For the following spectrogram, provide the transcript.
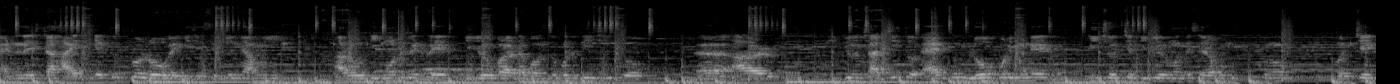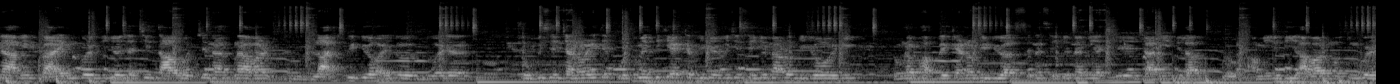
অ্যানালাইজটা হাই থেকে একটু পুরো লো হয়ে গেছে। সেই জন্য আমি আরও ডিমোটিভেট হয়ে ভিডিও করাটা বন্ধ করে দিয়েছি। তো আর ভিডিও ছাড়ছি, তো একদম লো পরিমাণে রিচ হচ্ছে ভিডিওর মধ্যে। সেরকম কোনো হচ্ছেই না। আমি প্রাইম করে ভিডিও ছাড়ছি, তাও হচ্ছে না। আমার লাস্ট ভিডিও হয়তো দু হাজার চব্বিশে জানুয়ারিতে প্রথমের দিকে একটা ভিডিও হয়েছে, সেই জন্য আরও ভিডিও হয়নি। তোমরা ভাববে, কেন ভিডিও আসছে না? সেই জন্য আমি আজকে জানিয়ে দিলাম। আমি যদি আবার নতুন করে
